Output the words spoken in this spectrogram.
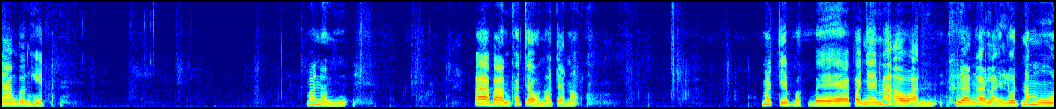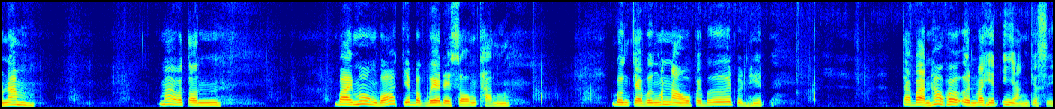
ยางเบิ่งเห็ด มันนั่นป้าบานข้าเจ้าเนาะจ้ะเนาะมาเจ็บบักแบพอใหญมาเอาอัน เครื่องอะไรรถน้ำมูน้ำมาว่าตอนบ่ายโมงบ่เจ็บบักแบได้สองถัง เบิ่งจ่าเบิ่งมันเน่าไปเบิดเป็นเห็ดถ้าบ้านเฮาเขาเอิ่นว่าเห็ดอีหยังจังสิ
